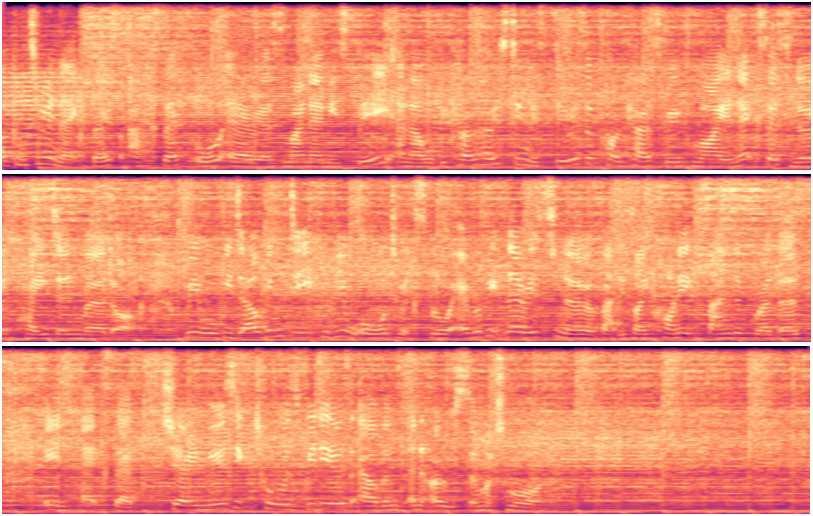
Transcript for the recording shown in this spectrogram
Welcome to INXS Access All Areas. My name is B and I will be co-hosting this series of podcasts with my INXS nerd Hayden Murdoch. We will be delving deep with you all to explore everything there is to know about this iconic band of brothers in excess, sharing music, tours, videos, albums and oh so much more.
